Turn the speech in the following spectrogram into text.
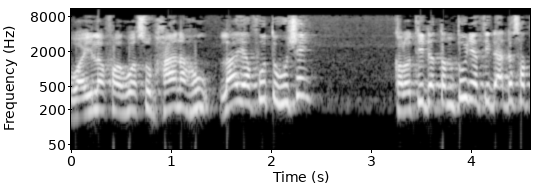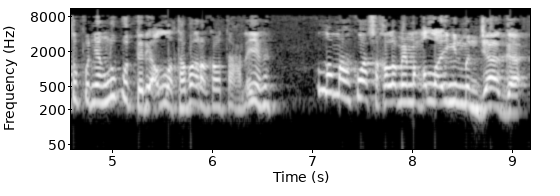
Wa ila fahuwa subhanahu la yafutuhu syai. Kalau tidak tentunya tidak ada satupun yang luput dari Allah tabaraka wa taala, ya kan? Allah Maha Kuasa kalau memang Allah ingin menjaga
